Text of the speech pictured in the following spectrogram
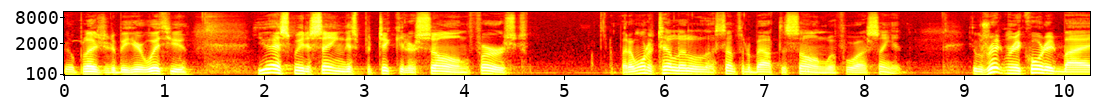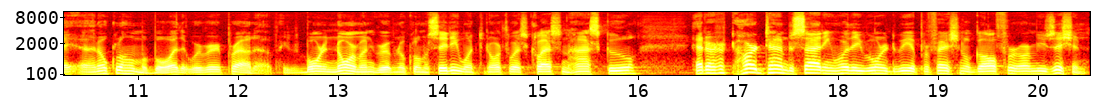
real pleasure to be here with you. You asked me to sing this particular song first, but I want to tell a little uh, something about the song before I sing it. It was written and recorded by an Oklahoma boy that we're very proud of. He was born in Norman, grew up in Oklahoma City, went to Northwest Classen High School, had a hard time deciding whether he wanted to be a professional golfer or a musician,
